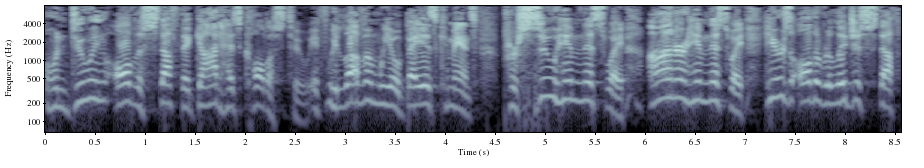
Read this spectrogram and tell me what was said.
on doing all the stuff that God has called us to. If we love Him, we obey His commands. Pursue Him this way. Honor Him this way. Here's all the religious stuff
